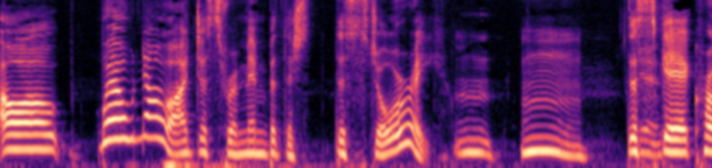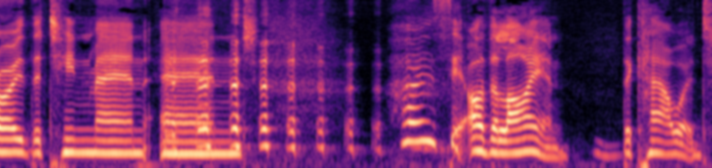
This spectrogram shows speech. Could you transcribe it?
Oh, well, no, I just remember the the story. Mm. The scarecrow, the tin man, and who's the oh, the lion, the coward.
